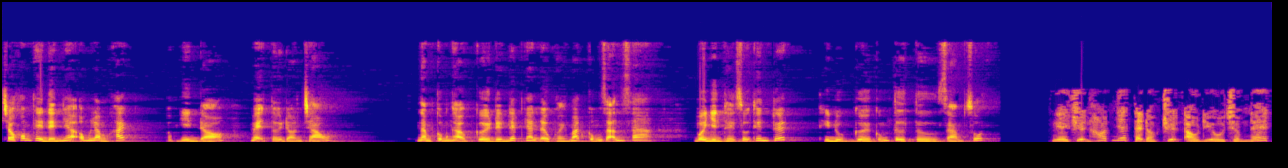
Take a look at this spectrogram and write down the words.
cháu không thể đến nhà ông làm khách. Ông nhìn đó, mẹ tới đón cháu. Nam Cung ngạo cười đến nếp nhăn ở khóe mắt cũng giãn ra. Vừa nhìn thấy dụ thiên tuyết thì nụ cười cũng từ từ giảm sút. Nghe chuyện hot nhất tại đọc truyện audio net.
